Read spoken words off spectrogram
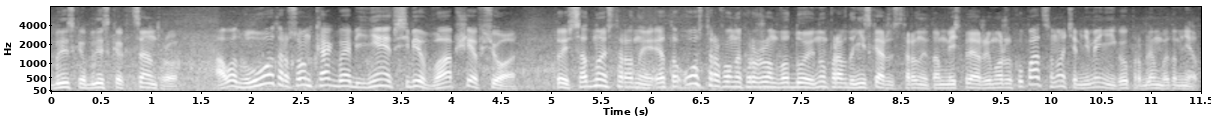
близко-близко к центру. А вот Blue Waters, он как бы объединяет в себе вообще все. То есть, с одной стороны, это остров, он окружен водой, ну, правда, не с каждой стороны, там есть пляжи и можно купаться, но, тем не менее, никакой проблем в этом нет.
